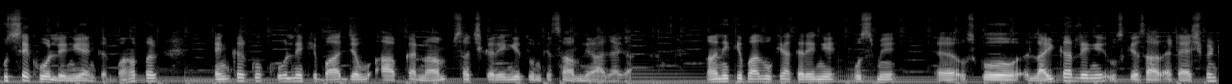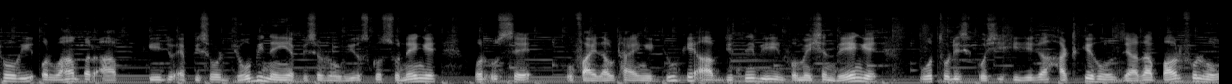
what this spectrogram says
خود سے کھول لیں گے اینکر وہاں پر اینکر کو کھولنے کے بعد جب آپ کا نام سرچ کریں گے تو ان کے سامنے آ جائے گا۔ آنے کے بعد وہ کیا کریں گے؟ اس میں اس کو لائک کر لیں گے، اس کے ساتھ اٹیچمنٹ ہوگی اور وہاں پر آپ کی جو ایپیسوڈ جو بھی نئی ایپیسوڈ ہوگی، اس کو سنیں گے اور اس سے وہ فائدہ اٹھائیں گے۔ کیونکہ آپ جتنی بھی انفارمیشن دیں گے، وہ تھوڑی سی کوشش کیجیے گا ہٹ کے ہو، زیادہ پاورفل ہو۔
